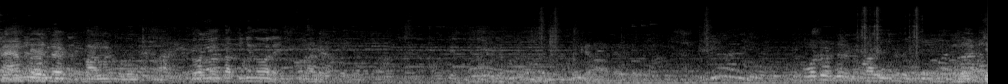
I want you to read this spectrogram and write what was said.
ഫാമിലി ആയിട്ട് പറഞ്ഞിട്ട് ഓർമ്മ കത്തിക്കുന്ന പോലെ. ഓക്കെ.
